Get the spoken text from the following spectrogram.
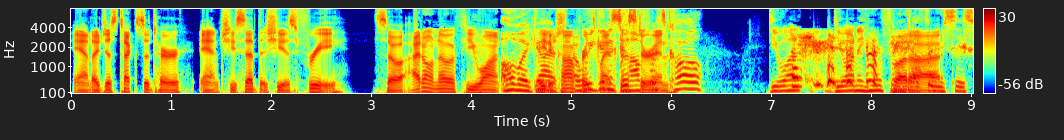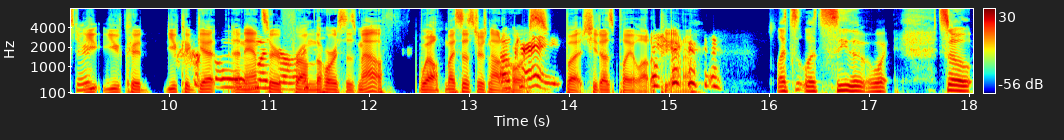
and I just texted her, and she said that she is free. So I don't know if you want Oh my me to gosh, are we conference my going to sister conference in. call? Do you want do you want to hear from But, uh, Guthrie's sister? You, you could you could get Oh an answer from the horse's mouth. Well, my sister's not a horse, but she does play a lot of piano. let's let's see the so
